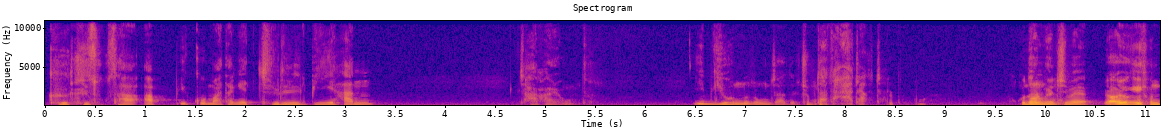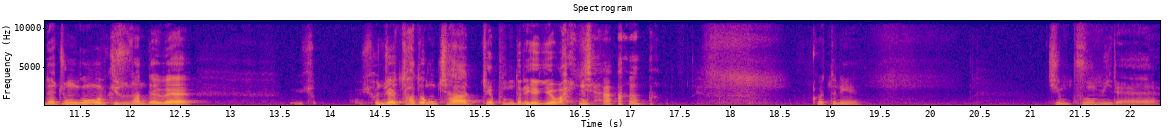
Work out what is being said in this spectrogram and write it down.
그 기숙사 앞 입구 마당에 즐비한 자가용들. 이 미혼 노동자들이 전부 다, 다 작자를 뽑는 거야. 그 나는 맨 처음에 야 여기 현대중공업 기숙사인데 왜 현재 자동차 제품들이 여기에 와 있냐? 그랬더니 지금 붐이래.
